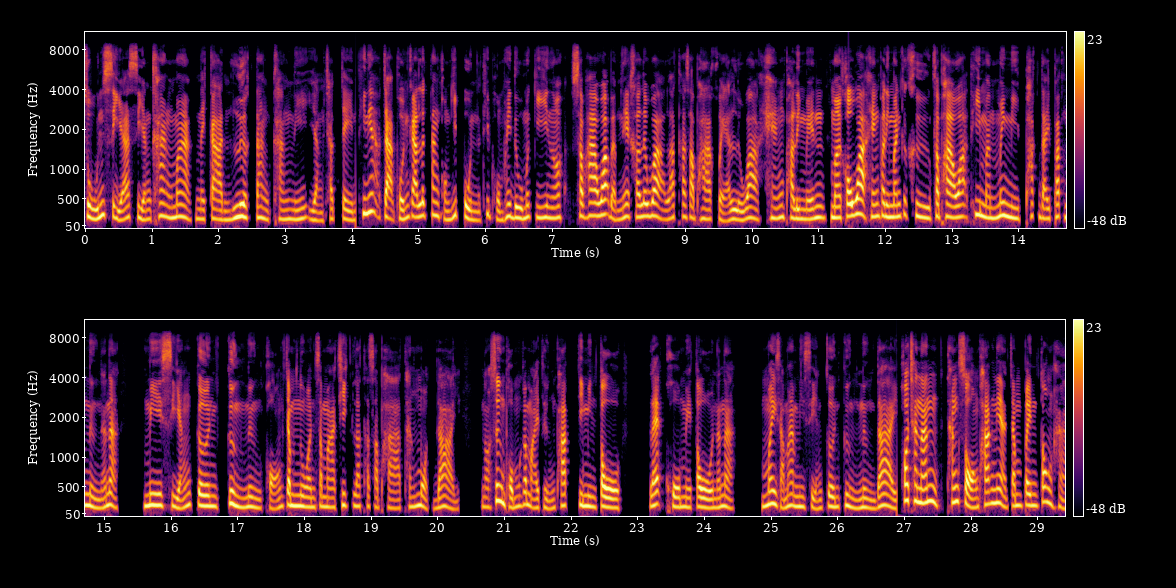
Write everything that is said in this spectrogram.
สูญเสียเสียงข้างมากในการเลือกตั้งครั้งนี้อย่างชัดเจน ที่เนี้ยจากผลการเลือกตั้งของญี่ปุ่นที่ผมให้ดูเมื่อกี้เนาะสภาวะแบบนี้เขาเรียกว่ารัฐสภาแขวนหรือว่าแฮงพาริเมนต์หมายความว่าแฮงพาริเมนต์ก็คือสภาวะที่มันไม่มีพรรคใดพรรคหนึ่งนั้นน่ะมีเสียงเกินกึ่งหนึ่งของจำนวนสมาชิกรัฐสภาทั้งหมดได้เนาะซึ่งผมก็หมายถึงพรรคจิมินโต และโคเมโตนั้นน่ะ ไม่สามารถมีเสียงเกินกึ่งหนึ่งได้ เพราะฉะนั้นทั้งสองพักเนี่ยจำเป็นต้องหา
